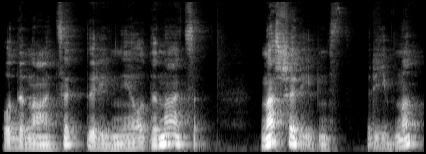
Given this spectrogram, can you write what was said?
11 дорівнює 11. Наша рівність рівна,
